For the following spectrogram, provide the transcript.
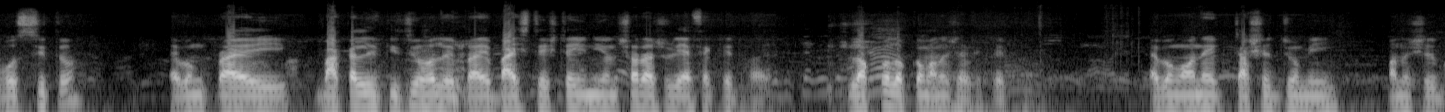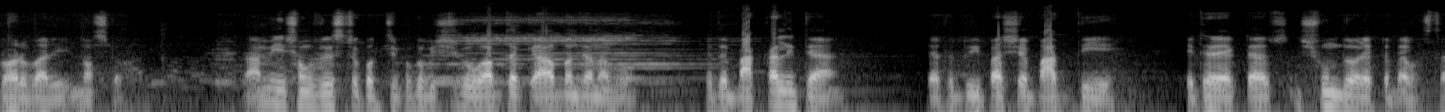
অবস্থিত এবং প্রায় বাকালির কিছু হলে প্রায় বাইশ তেইশটা ইউনিয়ন সরাসরি এফেক্টেড হয়। লক্ষ লক্ষ মানুষ এফেক্টেড হয়। এবং অনেক চাষের জমি, মানুষের ঘর বাড়ি নষ্ট হয়। আমি সংশ্লিষ্ট কর্তৃপক্ষ, বিশেষ করে ওয়াবদাকে আহ্বান জানাব যাতে বাকালিটা যাতে দুই পাশে বাদ দিয়ে এটার একটা সুন্দর একটা ব্যবস্থা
